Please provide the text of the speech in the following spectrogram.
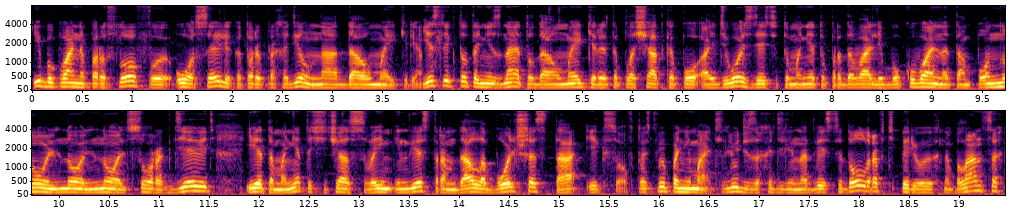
и буквально пару слов о селе, который проходил на DAO Maker. Если кто-то не знает, то DAO Maker это площадка по IDO, здесь эту монету продавали буквально там по 0.0049, и эта монета сейчас своим инвесторам дала больше 100 иксов. То есть вы понимаете, люди заходили на 200 долларов, теперь у них на балансах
